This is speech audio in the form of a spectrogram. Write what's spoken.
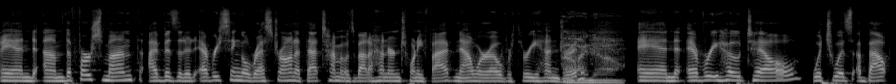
And um, the first month, I visited every single restaurant. At that time, it was about 125. Now we're over 300 Oh, I know. and every hotel, which was about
